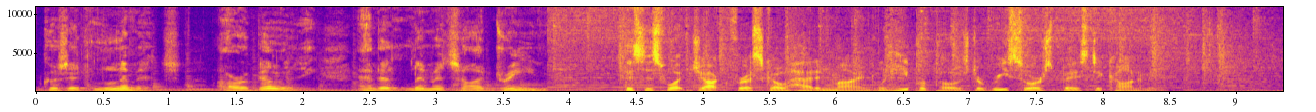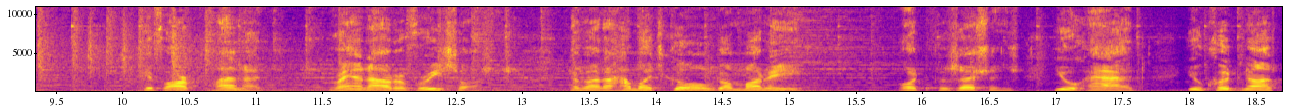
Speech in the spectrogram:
because it limits our ability and it limits our dreams. This is what Jacques Fresco had in mind when he proposed a resource-based economy. If our planet ran out of resources, no matter how much gold or money or possessions you had, you could not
